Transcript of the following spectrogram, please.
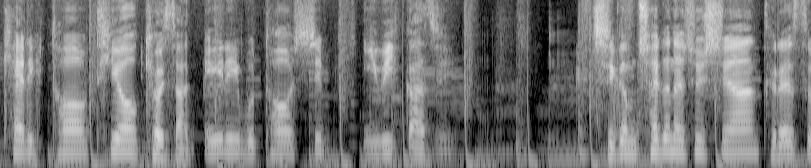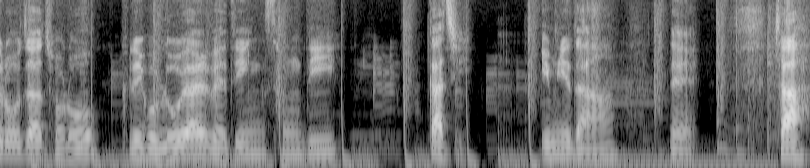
캐릭터 tier 결산 1위부터 12위까지 지금 최근에 출시한 드레스로자 조로 그리고 Royal Wedding 상디까지입니다. 네. 자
